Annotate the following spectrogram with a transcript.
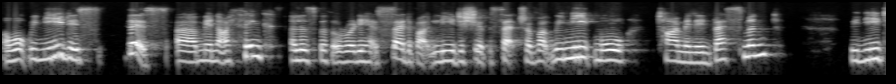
And what we need is this. I mean, I think Elizabeth already has said about leadership, etc., but we need more time and investment we need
